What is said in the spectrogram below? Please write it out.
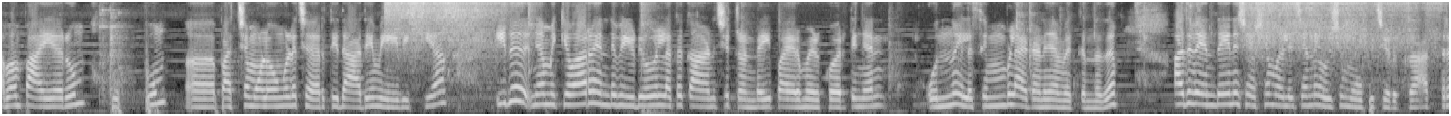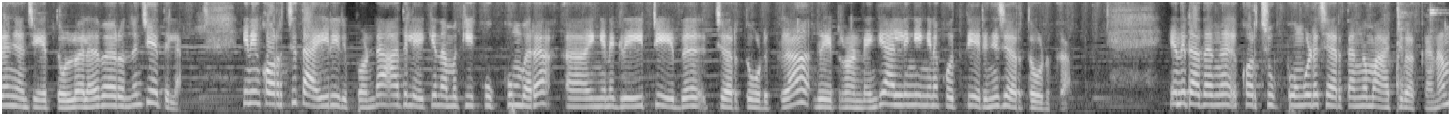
അപ്പം പയറും ഉപ്പും പച്ചമുളകും കൂടെ ചേർത്ത് ഇത് ആദ്യം വേവിക്കുക. ഇത് ഞാൻ മിക്കവാറും എന്റെ വീഡിയോകളിലൊക്കെ കാണിച്ചിട്ടുണ്ട് ഈ പയർ മെഴുക്കുവരട്ടി. ഞാൻ ഒന്നുമില്ല. സിമ്പിളായിട്ടാണ് ഞാൻ വെക്കുന്നത്. അത് വെന്തതിന് ശേഷം വെളിച്ചെണ്ണ ഒഴിച്ച് മൂപ്പിച്ചെടുക്കുക. അത്രേ ഞാൻ ചെയ്യത്തുള്ളൂ. അല്ലാതെ വേറൊന്നും ചെയ്യത്തില്ല. ഇനി കുറച്ച് തൈര് ഇരിപ്പുണ്ട്. അതിലേക്ക് നമുക്ക് ഈ കുക്കുംബറ ഇങ്ങനെ ഗ്രേറ്റ് ചെയ്ത് ചേർത്ത് കൊടുക്കുക. ഗ്രേറ്റർ ഉണ്ടെങ്കിൽ അല്ലെങ്കിൽ ഇങ്ങനെ കൊത്തി എരിഞ്ഞ് ചേർത്ത് കൊടുക്കുക. എന്നിട്ട് അതങ്ങ് കുറച്ച് ഉപ്പും കൂടെ ചേർത്ത് അങ്ങ് മാറ്റി വെക്കണം.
